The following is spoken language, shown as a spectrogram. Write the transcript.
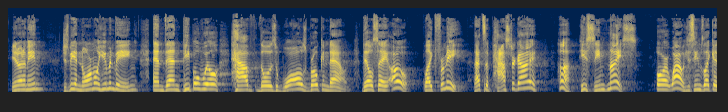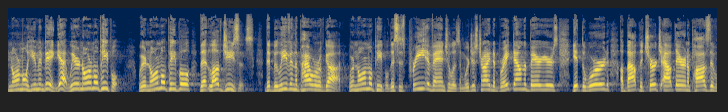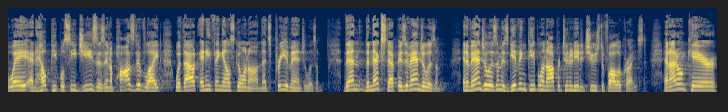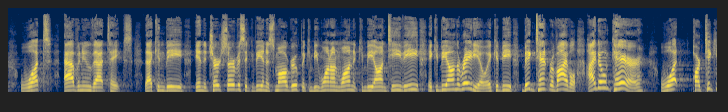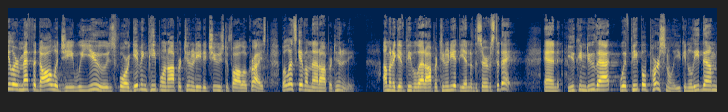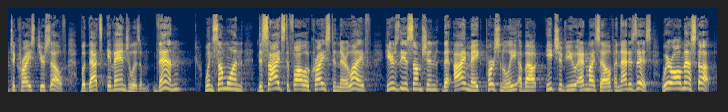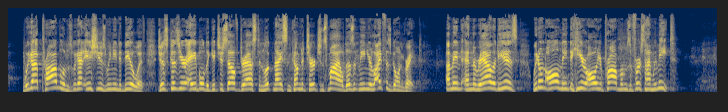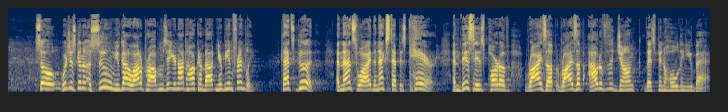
You know what I mean? Just be a normal human being, and then people will have those walls broken down. They'll say, Oh, like for me, that's a pastor guy? Huh, he seemed nice. Or, wow, he seems like a normal human being. Yeah, we're normal people. We're normal people that love Jesus, that believe in the power of God. We're normal people. This is pre evangelism. We're just trying to break down the barriers, get the word about the church out there in a positive way, and help people see Jesus in a positive light without anything else going on. That's pre evangelism. Then the next step is evangelism. And evangelism is giving people an opportunity to choose to follow Christ. And I don't care what avenue that takes. That can be in the church service, it could be in a small group, it can be one on one, it can be on TV, it could be on the radio, it could be big tent revival. I don't care what particular methodology we use for giving people an opportunity to choose to follow Christ, but let's give them that opportunity. I'm going to give people that opportunity at the end of the service today. And you can do that with people personally. You can lead them to Christ yourself. But that's evangelism. Then, when someone decides to follow Christ in their life, here's the assumption that I make personally about each of you and myself, and that is this we're all messed up. We got problems, we got issues we need to deal with. Just because you're able to get yourself dressed and look nice and come to church and smile doesn't mean your life is going great. I mean, and the reality is, we don't all need to hear all your problems the first time we meet. So we're just going to assume you've got a lot of problems that you're not talking about and you're being friendly. That's good. And that's why the next step is care. And this is part of rise up, rise up out of the junk that's been holding you back.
